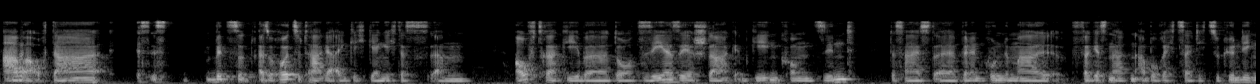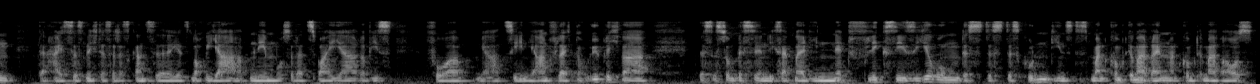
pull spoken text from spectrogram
Aber, Aber auch da, es ist mit, also heutzutage eigentlich gängig, dass ähm, Auftraggeber dort sehr, sehr stark entgegenkommend sind. Das heißt, äh, wenn ein Kunde mal vergessen hat, ein Abo rechtzeitig zu kündigen, dann heißt das nicht, dass er das Ganze jetzt noch ein Jahr abnehmen muss oder zwei Jahre, wie es vor ja, zehn Jahren vielleicht noch üblich war. Das ist so ein bisschen, ich sag mal, die Netflixisierung des, des, des Kundendienstes. Man kommt immer rein, man kommt immer raus.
